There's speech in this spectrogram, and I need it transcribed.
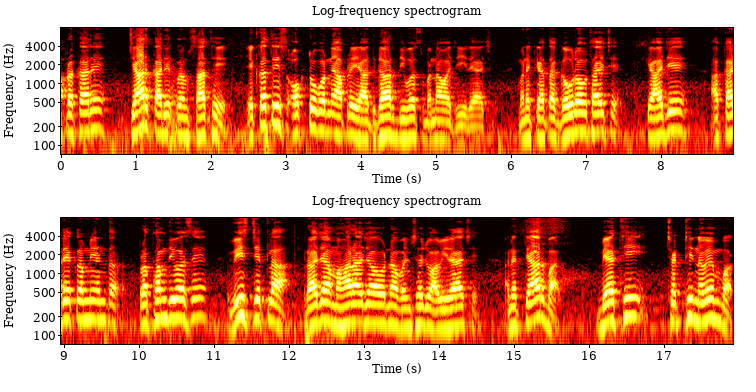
પ્રકારે ચાર કાર્યક્રમ સાથે એકત્રીસ ઓક્ટોબરને આપણે યાદગાર દિવસ બનાવવા જઈ રહ્યા છે. મને કહેતા ગૌરવ થાય છે કે આજે આ કાર્યક્રમની અંદર પ્રથમ દિવસે વીસ જેટલા રાજા મહારાજાઓના વંશજો આવી રહ્યા છે અને ત્યારબાદ બેથી છઠ્ઠી નવેમ્બર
